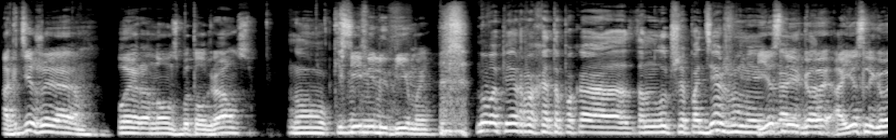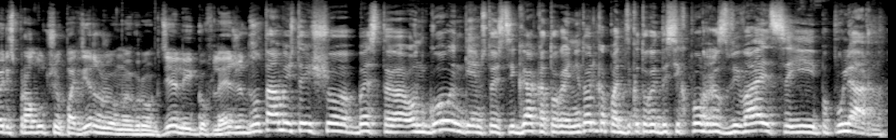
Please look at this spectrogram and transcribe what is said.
А где же PlayerUnknown's Battlegrounds? Ну, кибер- Всеми любимый. ну, во-первых, это пока там лучшая поддерживаемая игра, Если это- гова- А если говорить про лучшую поддерживаемую игру, где League of Legends? Ну, там это еще best ongoing games, то есть игра, которая не только под... которая до сих пор развивается и популярна.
